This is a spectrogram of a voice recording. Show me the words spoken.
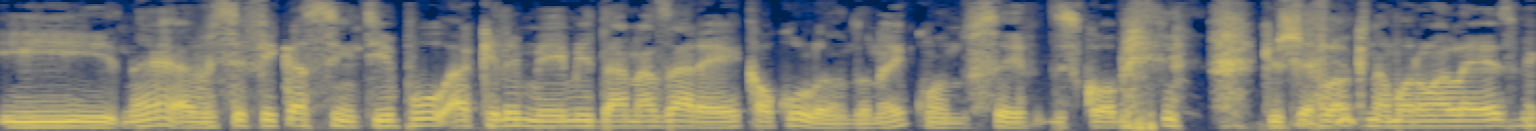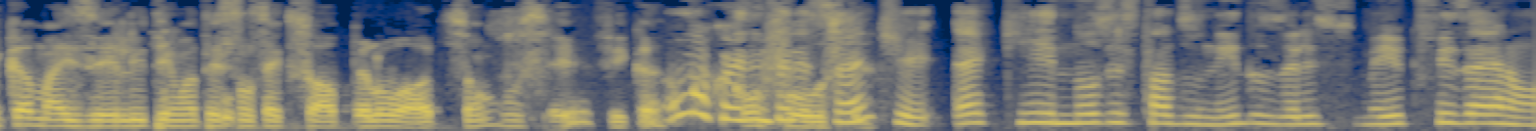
E, né, aí você fica assim, tipo aquele meme da Nazaré calculando, né? Quando você descobre que o Sherlock namora uma lésbica, mas ele tem uma tensão sexual pelo Watson, você fica. Uma coisa Confuso. interessante é que nos Estados Unidos eles meio que fizeram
